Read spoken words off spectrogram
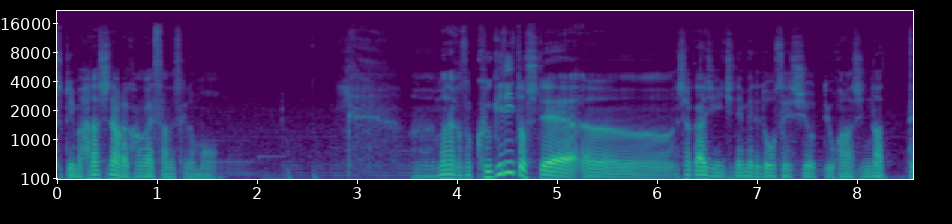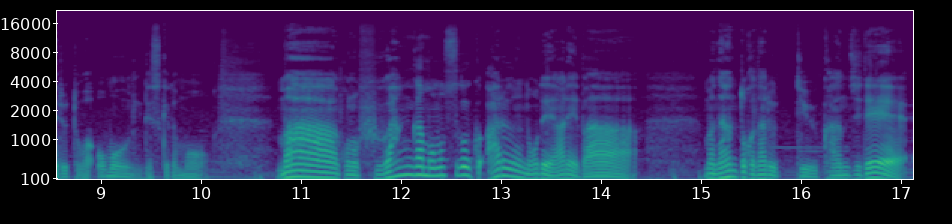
ちょっと今話しながら考えてたんですけども。うん、まあなんかその区切りとして、うん、社会人1年目で同棲しようっていうお話になってるとは思うんですけども、まあ、この不安がものすごくあるのであれば、まあなんとかなるっていう感じで、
